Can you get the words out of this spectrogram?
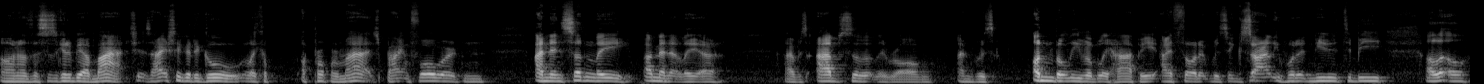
oh no, this is going to be a match. It's actually going to go like a, a proper match, back and forward. And, and then suddenly, a minute later, I was absolutely wrong and was unbelievably happy. I thought it was exactly what it needed to be. A little,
